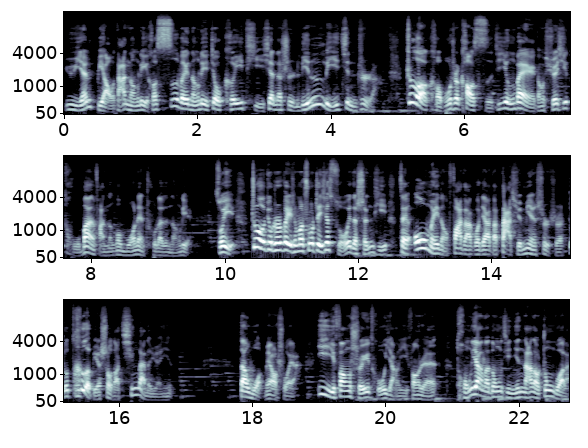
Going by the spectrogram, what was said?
语言表达能力和思维能力，就可以体现的是淋漓尽致啊！这可不是靠死记硬背等学习土办法能够磨练出来的能力。所以，这就是为什么说这些所谓的神题在欧美等发达国家的大学面试时就特别受到青睐的原因。但我们要说呀，一方水土养一方人，同样的东西您拿到中国来，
